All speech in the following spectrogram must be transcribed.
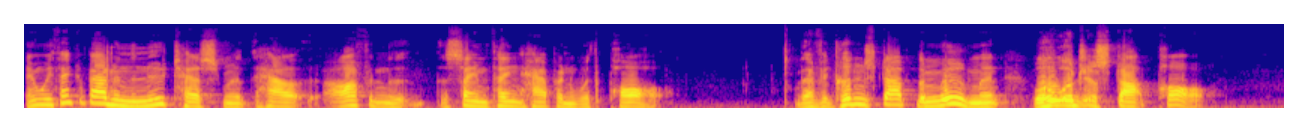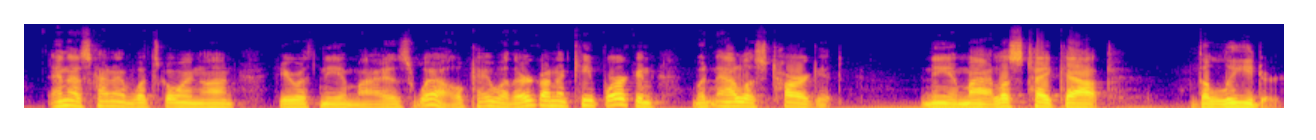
And we think about in the New Testament how often the, the same thing happened with Paul. That if it couldn't stop the movement, well, we'll just stop Paul. And that's kind of what's going on here with Nehemiah as well. Okay, well, they're going to keep working, but now let's target Nehemiah. Let's take out the leader.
